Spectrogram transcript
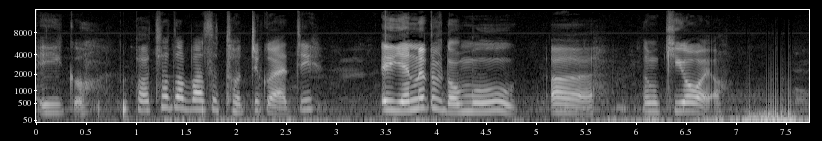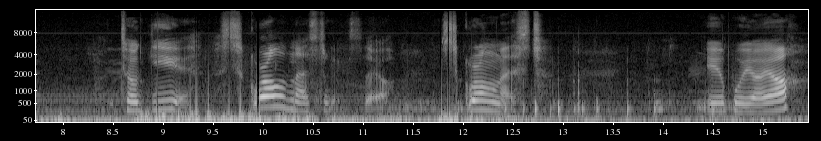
이거. 더 찾아봐서 더 찍어야지. 에, 얘네들 너무, 아, 너무 귀여워요. 저기, 스크롤 네스트가 있어요. 스크롤 네스트. 이거 보여요?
